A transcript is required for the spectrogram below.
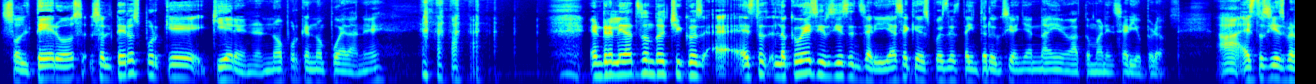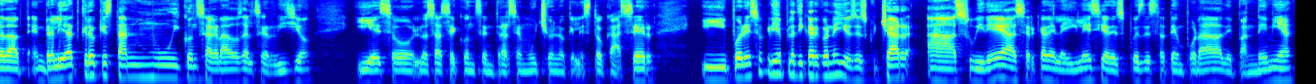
solteros, solteros porque quieren, no porque no puedan, ¿eh? en realidad son dos chicos, eh, esto, lo que voy a decir sí es en serio, ya sé que después de esta introducción ya nadie me va a tomar en serio, pero uh, esto sí es verdad, en realidad creo que están muy consagrados al servicio y eso los hace concentrarse mucho en lo que les toca hacer y por eso quería platicar con ellos, escuchar uh, su idea acerca de la iglesia después de esta temporada de pandemia.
